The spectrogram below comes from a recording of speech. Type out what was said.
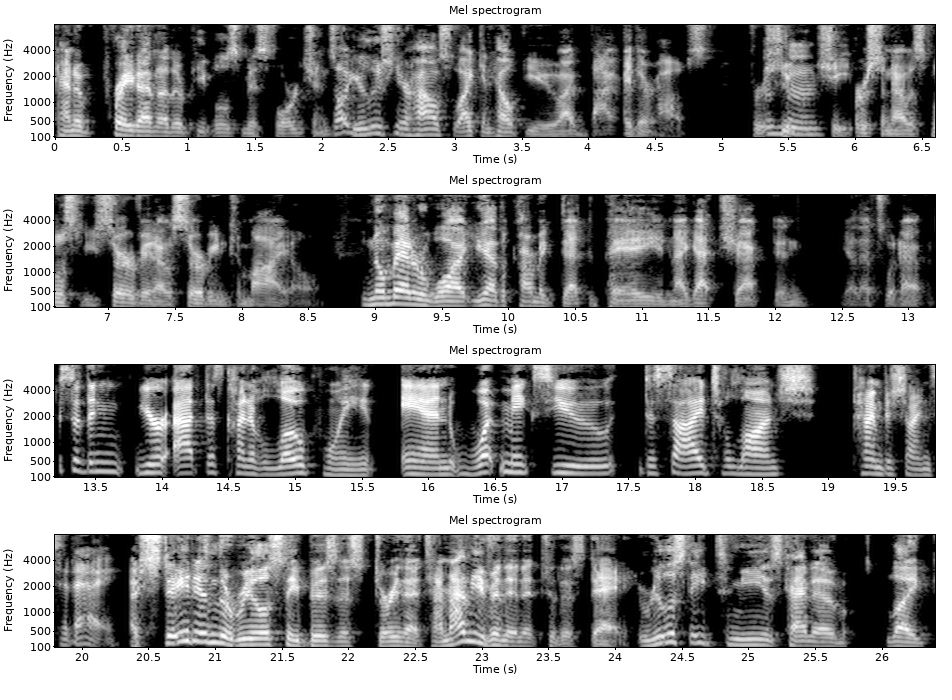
kind of preyed on other people's misfortunes. Oh, you're losing your house. Well, I can help you. I buy their house for mm-hmm. super cheap. Person I was supposed to be serving, I was serving to my own. No matter what, you have a karmic debt to pay. And I got checked and yeah, that's what happened. So then you're at this kind of low point, and what makes you decide to launch Time to Shine today? I stayed in the real estate business during that time. I'm even in it to this day. Real estate to me is kind of like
